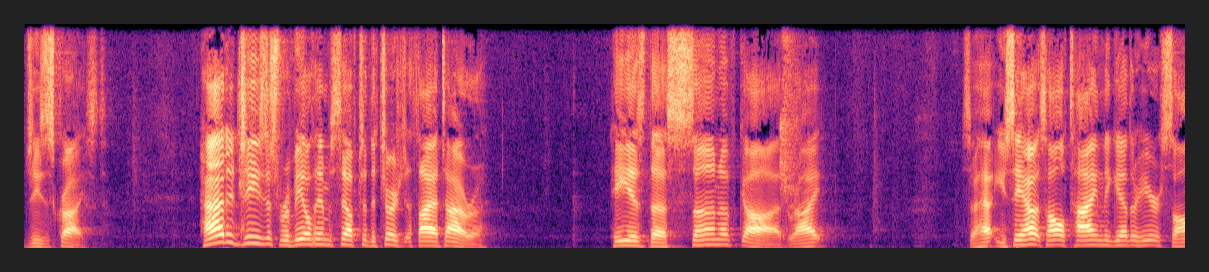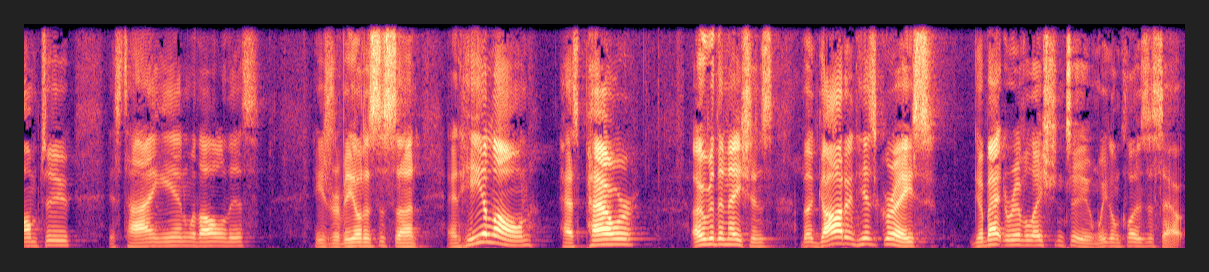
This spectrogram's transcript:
Jesus Christ. How did Jesus reveal himself to the church at Thyatira? He is the Son of God, right? So how, you see how it's all tying together here? Psalm 2 is tying in with all of this. He's revealed as the Son, and He alone has power over the nations but God, in His grace, go back to Revelation 2, and we're going to close this out.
